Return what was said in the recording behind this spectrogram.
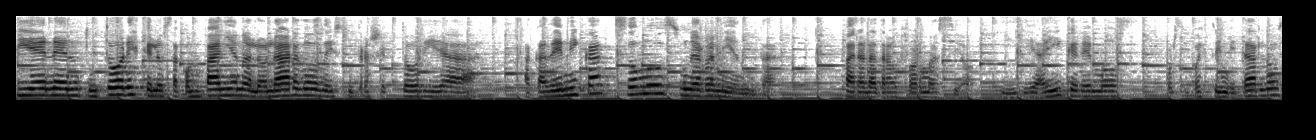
Tienen tutores que los acompañan a lo largo de su trayectoria académica, somos una herramienta para la transformación y de ahí queremos, por supuesto, invitarlos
